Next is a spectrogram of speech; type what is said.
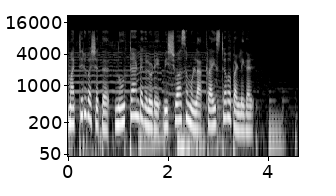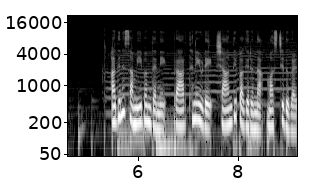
മറ്റൊരു വശത്ത് നൂറ്റാണ്ടുകളുടെ വിശ്വാസമുള്ള ക്രൈസ്തവ പള്ളികൾ. അതിനു സമീപം തന്നെ പ്രാർത്ഥനയുടെ ശാന്തി പകരുന്ന മസ്ജിദുകൾ.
